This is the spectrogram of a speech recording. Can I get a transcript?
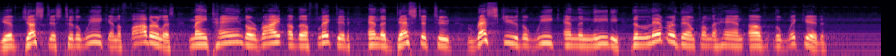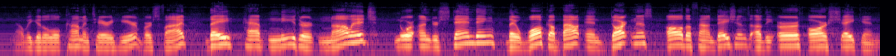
Give justice to the weak and the fatherless. Maintain the right of the afflicted and the destitute. Rescue the weak and the needy. Deliver them from the hand of the wicked. Now we get a little commentary here. Verse 5 They have neither knowledge nor understanding. They walk about in darkness. All the foundations of the earth are shaken.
